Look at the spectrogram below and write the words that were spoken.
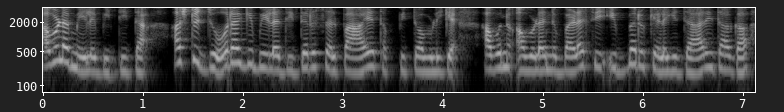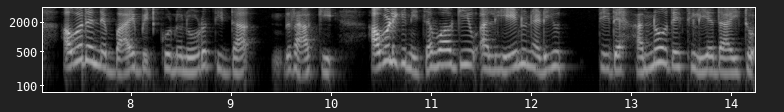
ಅವಳ ಮೇಲೆ ಬಿದ್ದಿದ್ದ. ಅಷ್ಟು ಜೋರಾಗಿ ಬೀಳದಿದ್ದರೂ ಸ್ವಲ್ಪ ಆಯ ತಪ್ಪಿತ್ತು ಅವಳಿಗೆ. ಅವನು ಅವಳನ್ನು ಬಳಸಿ ಇಬ್ಬರು ಕೆಳಗೆ ಜಾರಿದಾಗ ಅವರನ್ನೇ ಬಾಯಿ ಬಿಟ್ಕೊಂಡು ನೋಡುತ್ತಿದ್ದ ರಾಕಿ. ಅವಳಿಗೆ ನಿಜವಾಗಿಯೂ ಅಲ್ಲಿ ಏನು ನಡೆಯುತ್ತಿದೆ ಅನ್ನೋದೇ ತಿಳಿಯದಾಯಿತು.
